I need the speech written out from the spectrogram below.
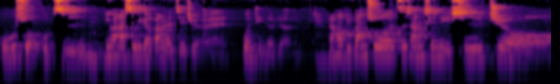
无所不知，嗯。因为他是一个帮人解决问题的人。然后，比方说，智商心理师就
